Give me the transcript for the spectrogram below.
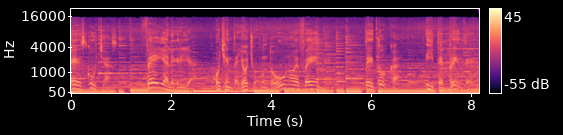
Escuchas Fe y Alegría. 88.1 FM. Te toca y te prende.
